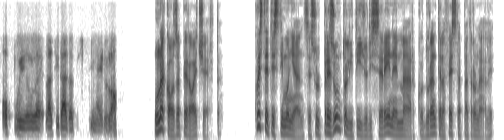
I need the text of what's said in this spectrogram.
oppure la tirata di spinello. Una cosa però è certa. Queste testimonianze sul presunto litigio di Serena e Marco durante la festa patronale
